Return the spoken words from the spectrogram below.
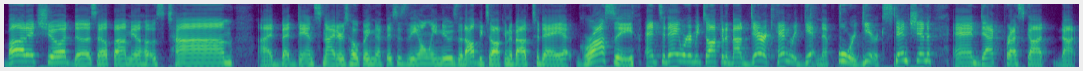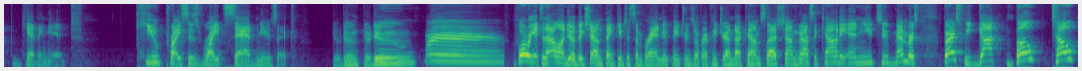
but it sure does help. I'm your host, Tom. I bet Dan Snyder's hoping that this is the only news that I'll be talking about today, Grossi. And today we're going to be talking about Derrick Henry getting that four year extension and Dak Prescott not getting it. Cue Price's Right sad music. Doo-doo-doo-doo. Before we get to that, I want to do a big shout and thank you to some brand new patrons over at patreon.com slash Tom Grossi Comedy and YouTube members. First, we got Boto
